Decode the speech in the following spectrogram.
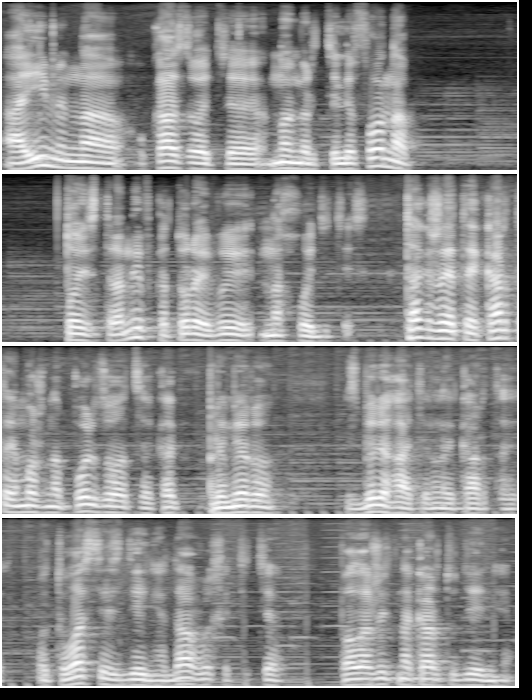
а именно указывать э, номер телефона той страны, в которой вы находитесь. Также этой картой можно пользоваться, как, к примеру, сберегательной картой. Вот у вас есть деньги, да, вы хотите положить на карту деньги.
